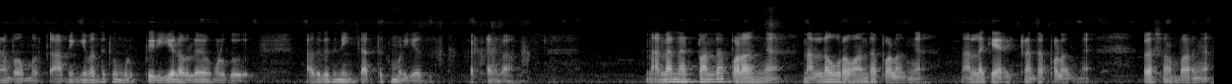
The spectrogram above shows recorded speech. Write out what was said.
அனுபவம் இருக்குது அவங்க வந்துட்டு உங்களுக்கு பெரிய அளவில் உங்களுக்கு அதுலேருந்து நீங்கள் கற்றுக்க முடியாது. கரெக்டுங்களா நல்ல நட்பாக இருந்தால் பழகுங்க. நல்ல உறவாக இருந்தால் பழகுங்க. நல்ல கேரக்டராக இருந்தால் பழகுங்க. அதான் சொல்ல பாருங்கள்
